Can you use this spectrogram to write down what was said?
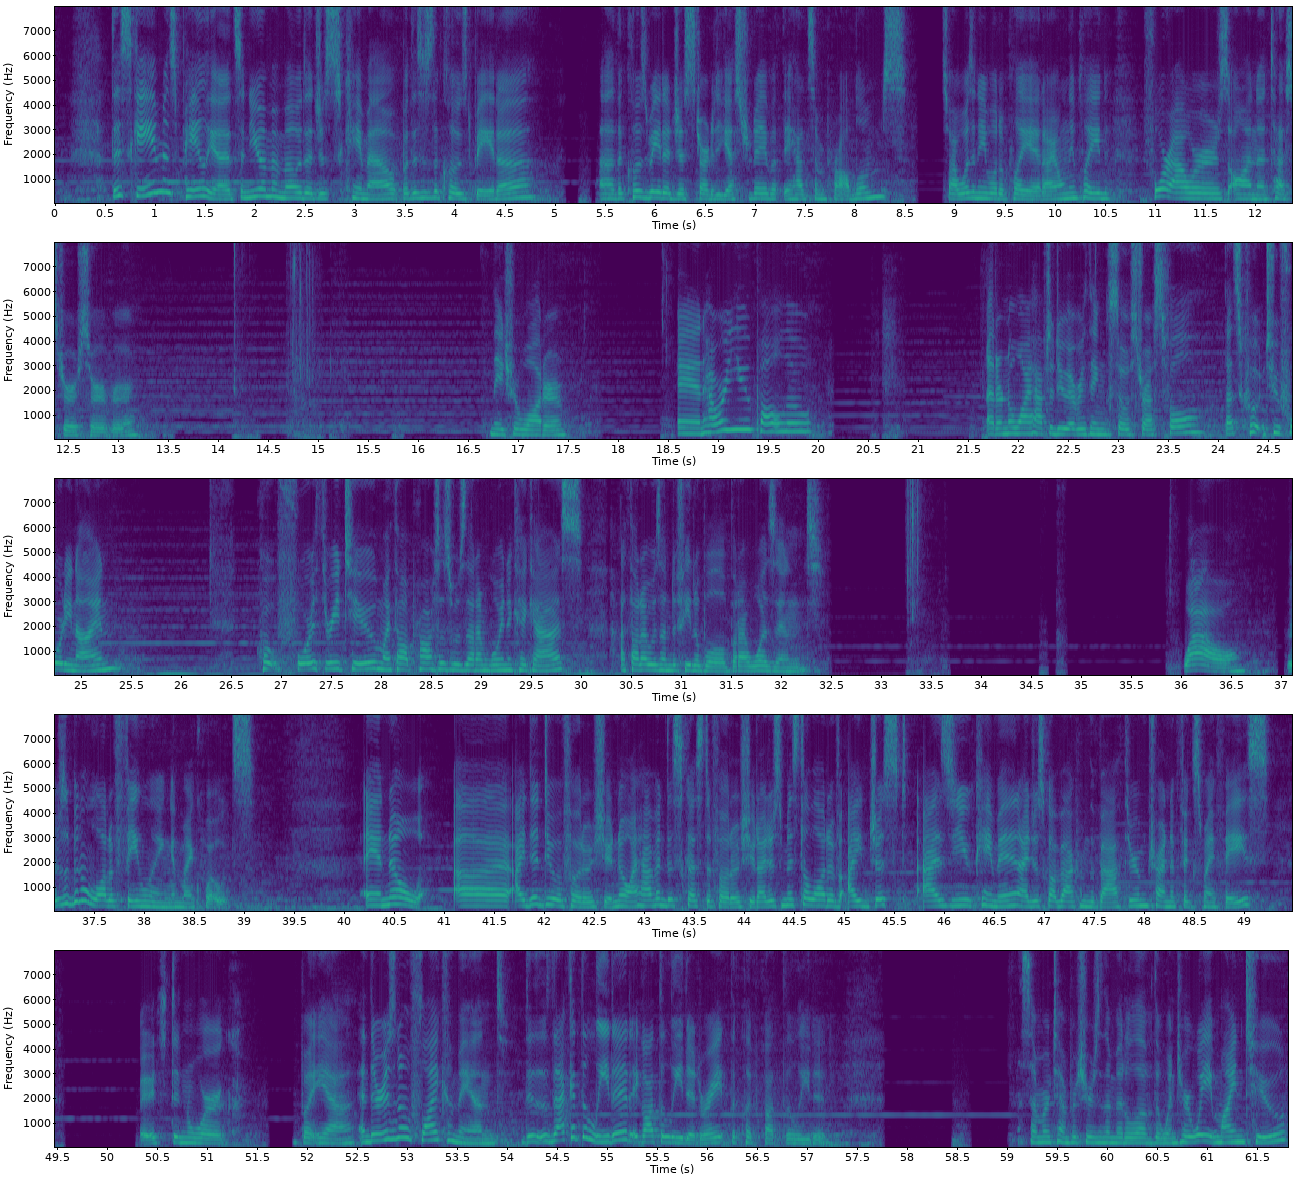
This game is Palia. It's a new MMO that just came out, but this is the closed beta. Uh, the closed beta just started yesterday, but they had some problems. So I wasn't able to play it. I only played four hours on a tester server. Nature water. And how are you, Paulo? I don't know why I have to do everything so stressful. That's quote 249. Quote 432, my thought process was that I'm going to kick ass. I thought I was undefeatable, but I wasn't. Wow. There's been a lot of failing in my quotes. And no, uh, I did do a photo shoot. No, I haven't discussed a photo shoot. I just missed a lot of- I just, as you came in, I just got back from the bathroom trying to fix my face. It didn't work. But yeah, and there is no fly command. Did that get deleted? It got deleted, right? The clip got deleted. Summer temperatures in the middle of the winter. Wait, mine too?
